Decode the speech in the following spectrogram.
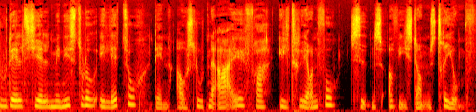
Tu del ciel ministro eletto, den afsluttende arie fra Il Trionfo, tidens og visdommens triumf.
